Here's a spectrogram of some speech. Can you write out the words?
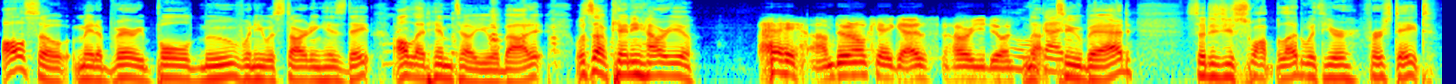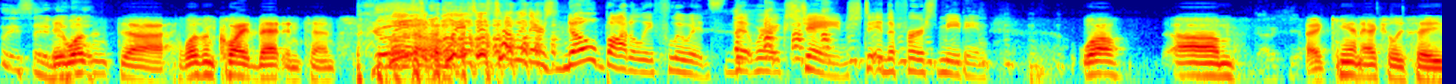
also made a very bold move when he was starting his date. I'll let him tell you about it. What's up, Kenny? How are you? Hey, I'm doing okay, guys. How are you doing? Oh Not God. too bad. So, did you swap blood with your first date? Please say It wasn't uh wasn't quite that intense. Please, please just tell me there's no bodily fluids that were exchanged in the first meeting. Well, um I can't actually say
